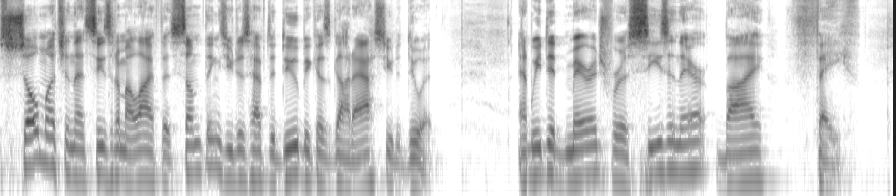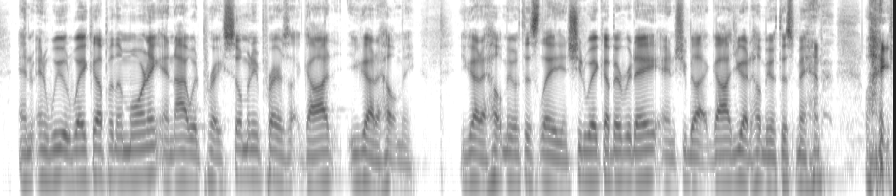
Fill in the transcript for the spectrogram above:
so much in that season of my life that some things you just have to do because God asked you to do it. And we did marriage for a season there by faith. And, and we would wake up in the morning and I would pray so many prayers like, God, you got to help me. You got to help me with this lady. And she'd wake up every day and she'd be like, God, you got to help me with this man. like,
